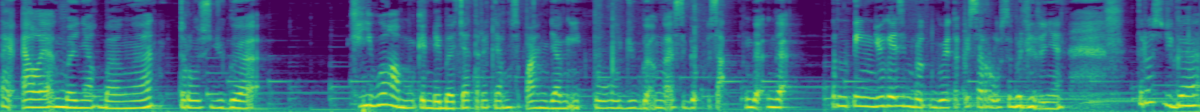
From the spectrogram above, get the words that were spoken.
TL yang banyak banget. Terus juga kayaknya gue nggak mungkin deh baca thread yang sepanjang itu juga nggak nggak nggak penting juga sih menurut gue tapi seru sebenarnya. Terus juga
